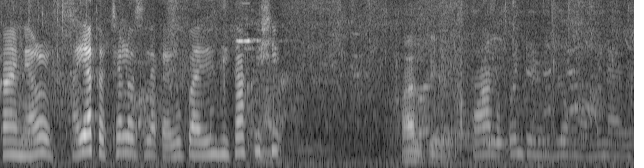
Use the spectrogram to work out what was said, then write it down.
કાંઈ નહીં હાલો. આ એક જ છેલ્લો છેલ્લા કાંઈ ઉપાય નથી. કા ખુશી? હાલતી હોય હાલો કન્ટિન્યુ બ્લોગમાં બનાવી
